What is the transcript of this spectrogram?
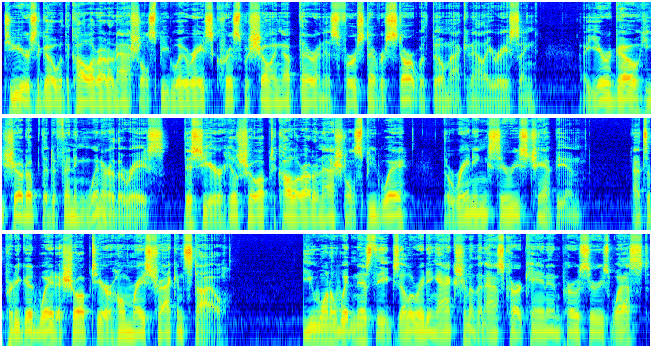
Two years ago, with the Colorado National Speedway race, Chris was showing up there in his first ever start with Bill McAnally Racing. A year ago, he showed up the defending winner of the race. This year, he'll show up to Colorado National Speedway the reigning series champion. That's a pretty good way to show up to your home racetrack in style. You want to witness the exhilarating action of the NASCAR K&N Pro Series West?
